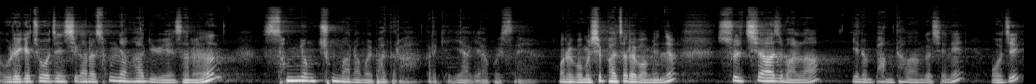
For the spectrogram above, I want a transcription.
우리에게 주어진 시간을 속량하기 위해서는 성령 충만함을 받으라. 그렇게 이야기하고 있어요. 오늘 보면 18절에 보면요. 술 취하지 말라. 이는 방탕한 것이니 오직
